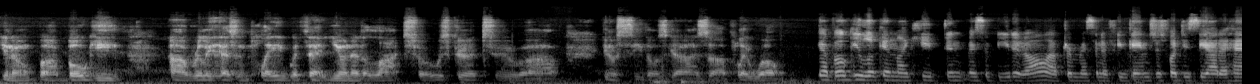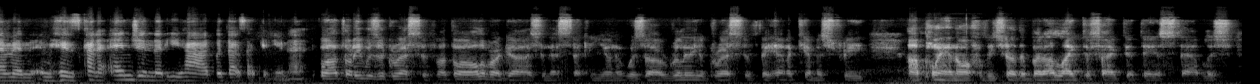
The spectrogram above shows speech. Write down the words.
you know, uh, Bogey really hasn't played with that unit a lot. So it was good to, you know, see those guys play well. Yeah, Bogey looking like he didn't miss a beat at all after missing a few games. Just what do you see out of him and, and his kind of engine that he had with that second unit? Well, I thought he was aggressive. I thought all of our guys in that second unit was uh, really aggressive. They had a chemistry uh, playing off of each other, but I like the fact that they established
